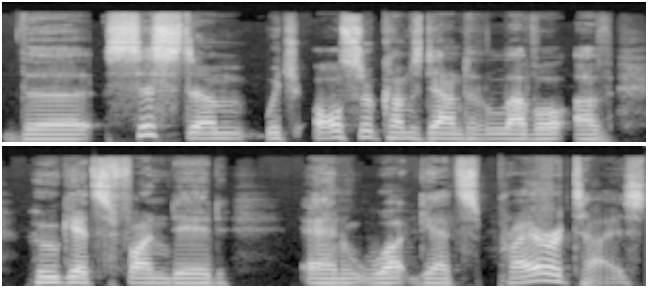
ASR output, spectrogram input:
the system, which also comes down to the level of who gets funded and what gets prioritized.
